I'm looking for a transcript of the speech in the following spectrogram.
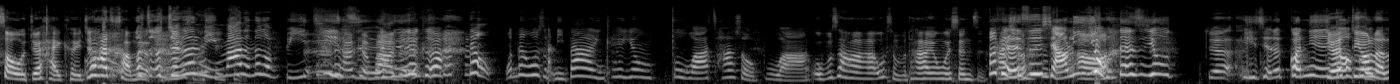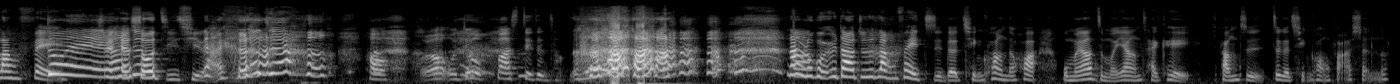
手我觉得还可以，就是他至少我没有。我觉得你妈的那个鼻涕纸太可怕了有点可怕。但我那为什么你爸你可以用布啊，擦手布啊？我不知道他为什么他要用卫生纸他可，能是想要利用，哦但是又 觉得以前的观念觉得丢了浪费，对，所以先收集起来。好，然后我觉得我爸是最正常的。那如果遇到就是浪费纸的情况的话，我们要怎么样才可以防止这个情况发生了？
